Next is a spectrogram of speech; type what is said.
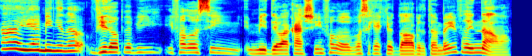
Aí a menina virou pra mim e falou assim, me deu a caixinha e falou, você quer que eu dobre também? Eu falei, não,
